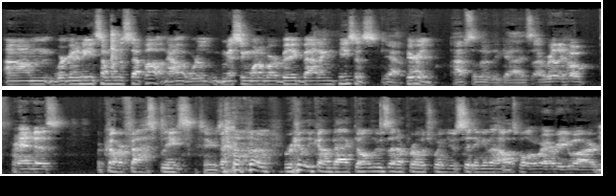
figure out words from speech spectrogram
Um, we're gonna need someone to step up now that we're missing one of our big batting pieces. Yeah. Period. Absolutely, guys. I really hope Hernandez recover fast, please. Seriously. really come back. Don't lose that approach when you're sitting in the hospital or wherever you are in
